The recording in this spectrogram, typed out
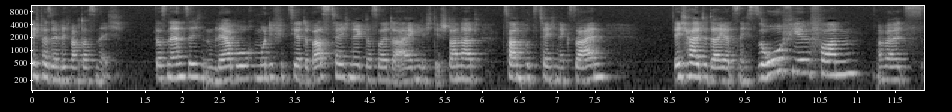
Ich persönlich mache das nicht. Das nennt sich im Lehrbuch modifizierte Basstechnik. Das sollte eigentlich die Standard-Zahnputztechnik sein. Ich halte da jetzt nicht so viel von, weil es,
